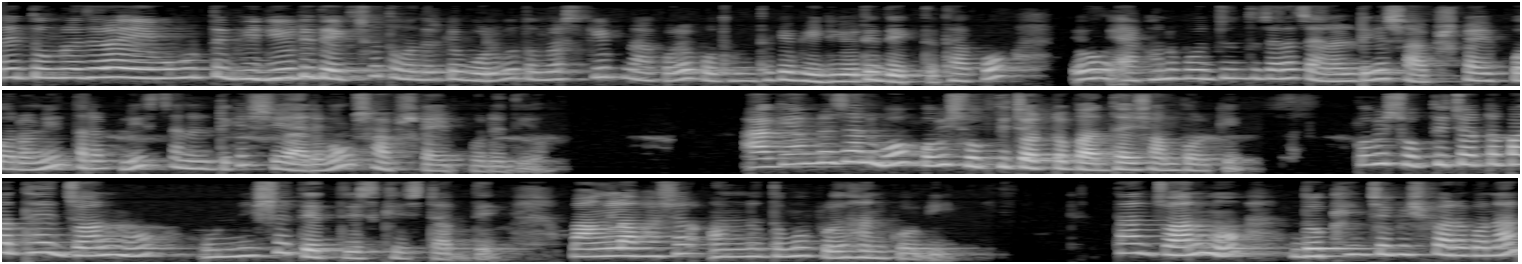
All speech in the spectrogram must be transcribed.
তাই তোমরা যারা এই মুহূর্তে ভিডিওটি দেখছ, তোমাদেরকে বলব তোমরা স্কিপ না করে প্রথম থেকে ভিডিওটি দেখতে থাকো। এবং এখনও পর্যন্ত যারা চ্যানেলটিকে সাবস্ক্রাইব করনি, তারা প্লিজ চ্যানেলটিকে শেয়ার এবং সাবস্ক্রাইব করে দিও। আগে আমরা জানব কবি শক্তি চট্টোপাধ্যায় সম্পর্কে। কবি শক্তি চট্টোপাধ্যায়ের জন্ম উনিশশো তেত্রিশ খ্রিস্টাব্দে বাংলা ভাষার অন্যতম প্রধান কবি। তার জন্ম দক্ষিণ চব্বিশ পরগনার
